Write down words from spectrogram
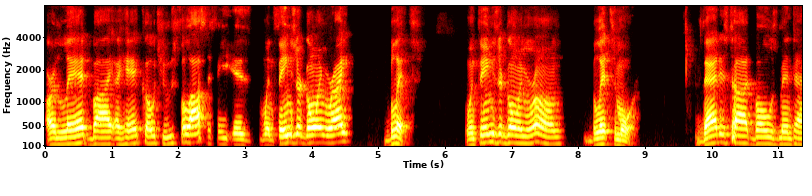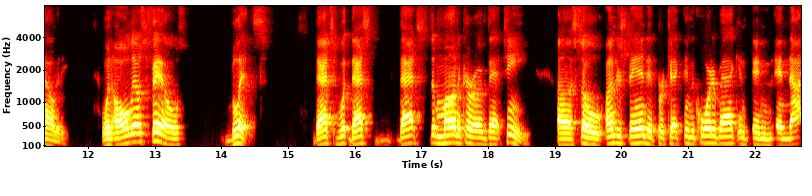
are led by a head coach whose philosophy is when things are going right, blitz. When things are going wrong, blitz more. That is Todd Bowles' mentality. When all else fails, blitz. That's what that's that's the moniker of that team. Uh, so understand that protecting the quarterback and and and not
